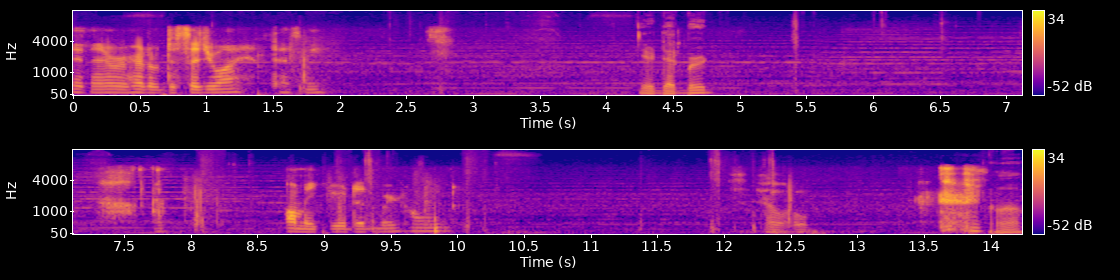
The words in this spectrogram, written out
Nathan, ever heard of Decidueye? That's me. You're a dead bird. I'll make you a dead bird. Hold. Hello. Hello.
